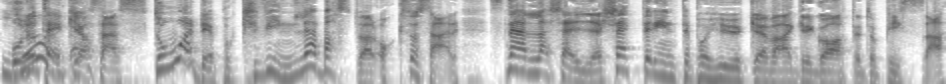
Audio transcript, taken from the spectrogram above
Och då Gör tänker jag så här, står det på kvinnliga bastuar också så här? Snälla tjejer, sätt er inte på huk över aggregatet och pissa.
